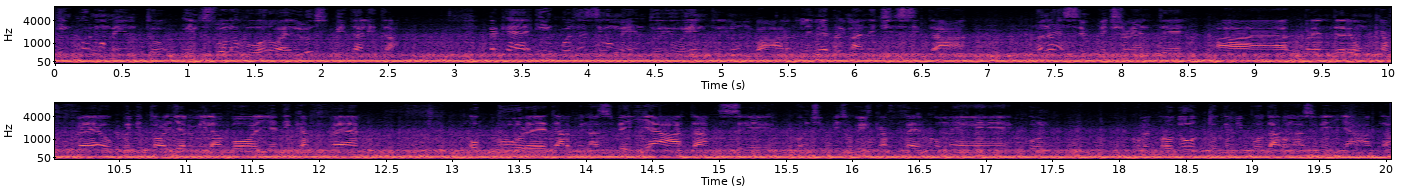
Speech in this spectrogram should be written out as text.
in quel momento il suo lavoro è l'ospitalità. Perché in qualsiasi momento io entro in un bar, la mia prima necessità non è semplicemente uh, prendere un caffè o quindi togliermi la voglia di caffè oppure darmi una svegliata se concepisco il caffè come, con, prodotto che mi può dare una svegliata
